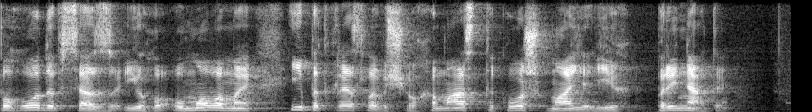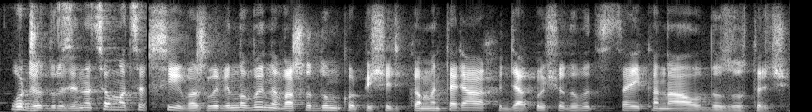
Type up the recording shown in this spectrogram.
погодився з його умовами і підкреслив, що Хамас також має їх прийняти. Отже, друзі, на цьому це всі важливі новини. Вашу думку пишіть в коментарях. Дякую, що дивитесь цей канал. До зустрічі.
